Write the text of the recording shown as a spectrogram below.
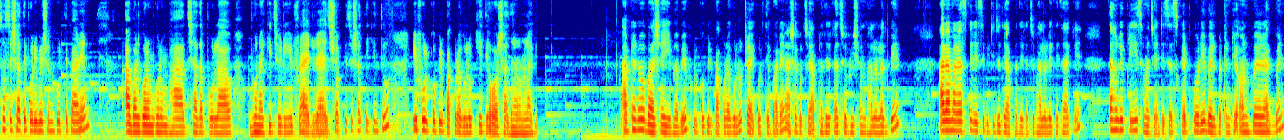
সসের সাথে পরিবেশন করতে পারেন। আবার গরম গরম ভাত, সাদা পোলাও, ভোনা খিচুড়ি, ফ্রায়েড রাইস সব কিছুর সাথে কিন্তু এই ফুলকপির পাকোড়াগুলো খেতে অসাধারণ লাগে। আপনারাও বাসায় এইভাবে ফুলকপির পাকোড়াগুলো ট্রাই করতে পারেন। আশা করছি আপনাদের কাছেও ভীষণ ভালো লাগবে। আর আমার আজকের রেসিপিটি যদি আপনাদের কাছে ভালো লেগে থাকে, তাহলে প্লিজ আমার চ্যানেলটি সাবস্ক্রাইব করে বেল বাটনটি অন করে রাখবেন।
